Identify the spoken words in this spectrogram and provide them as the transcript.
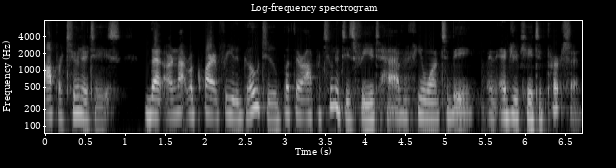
opportunities that are not required for you to go to, but they're opportunities for you to have if you want to be an educated person,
